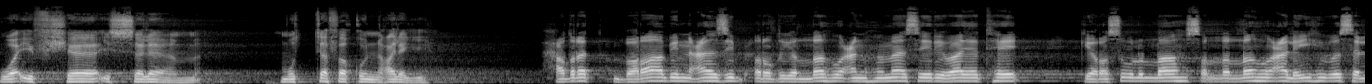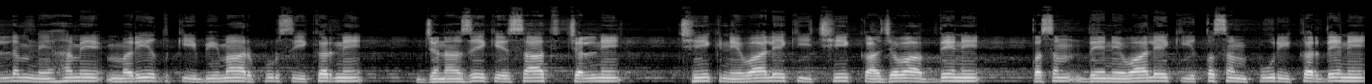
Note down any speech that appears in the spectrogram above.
وإفشاء السلام، متفق عليه. حضرت برا بن عازب رضی اللہ عنہما سے روایت ہے کہ رسول اللہ صلی اللہ علیہ وسلم نے ہمیں مریض کی بیمار پرسی کرنے، جنازے کے ساتھ چلنے، چھینکنے والے کی چھینک کا جواب دینے، قسم دینے والے کی قسم پوری کر دینے،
